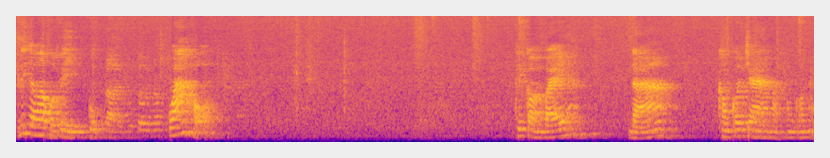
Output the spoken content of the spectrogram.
Lý do bởi vì cuộc đời của tôi nó quá khổ. Khi còn bé, đã không có cha mà không có mẹ.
